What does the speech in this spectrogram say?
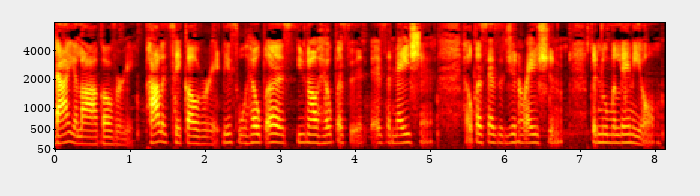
dialogue over it, politic over it. This will help us, you know, help us as a nation, help us as a generation, the new millennial.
